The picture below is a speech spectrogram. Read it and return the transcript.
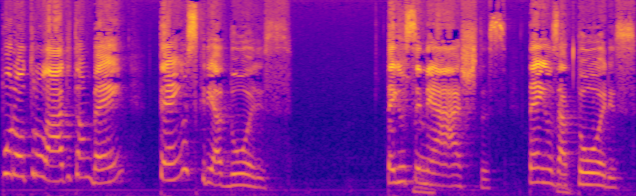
por outro lado, também tem os criadores, tem os cineastas, tem os atores.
